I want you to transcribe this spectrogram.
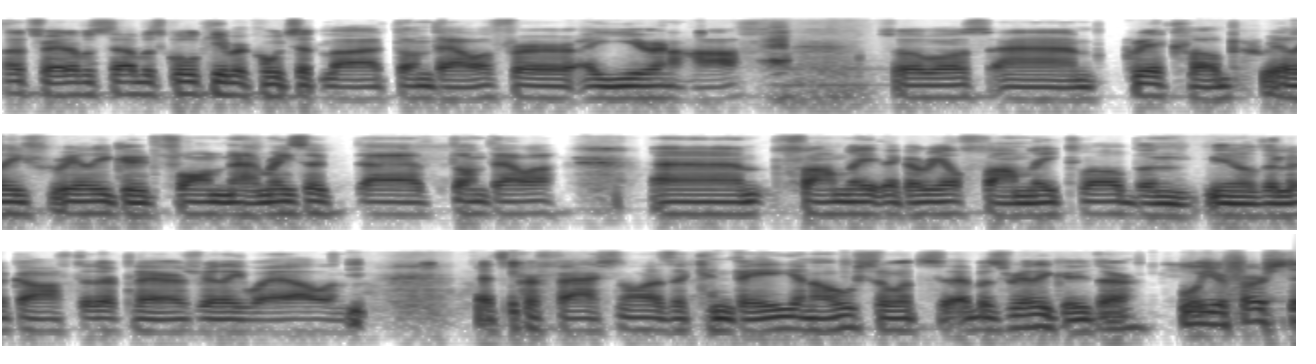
that's right. I was I was goalkeeper coach at uh, Dundela for a year and a half. So it was um, great club, really really good fond memories at uh, Dundela. Um, family like a real family club, and you know they look after their players really well, and it's professional as it can be. You know, so it's it was really good there. Well, your first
